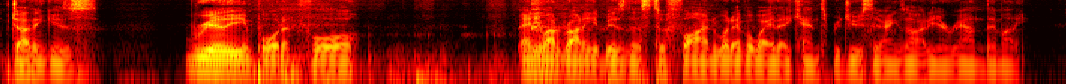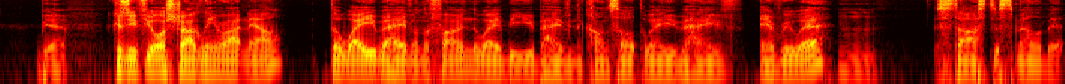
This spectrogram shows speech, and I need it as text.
which I think is really important for anyone running a business to find whatever way they can to reduce their anxiety around their money. Yeah. Because if you're struggling right now, the way you behave on the phone, the way you behave in the consult, the way you behave everywhere Mm. starts to smell a bit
